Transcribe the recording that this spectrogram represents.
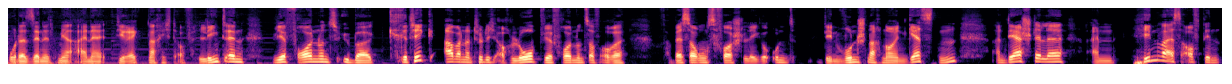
oder sendet mir eine Direktnachricht auf LinkedIn. Wir freuen uns über Kritik, aber natürlich auch Lob. Wir freuen uns auf eure Verbesserungsvorschläge und den Wunsch nach neuen Gästen. An der Stelle ein Hinweis auf den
